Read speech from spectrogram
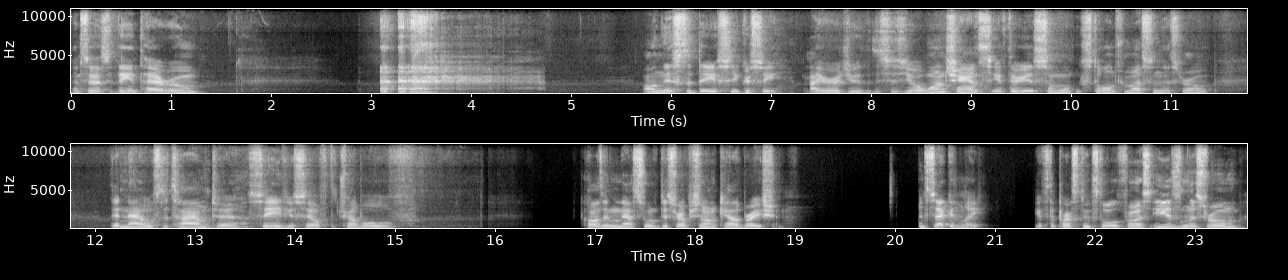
and says to the entire room, "On this, the day of secrecy, I urge you that this is your one chance. If there is someone who's stolen from us in this room, that now is the time to save yourself the trouble of causing that sort of disruption on calibration. And secondly, if the person who stole from us is in this room."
